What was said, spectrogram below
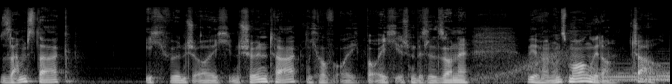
Samstag. Ich wünsche euch einen schönen Tag. Ich hoffe, euch, bei euch ist ein bisschen Sonne. Wir hören uns morgen wieder. Ciao.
